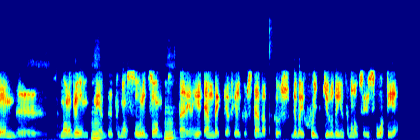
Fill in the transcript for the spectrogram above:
eh, Norra Brunn Mm. med Thomas Oredsson. Mm. Där en, en veckas helkurs, stand-up-kurs. Det var ju skitkul och då inser man också hur svårt det är.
